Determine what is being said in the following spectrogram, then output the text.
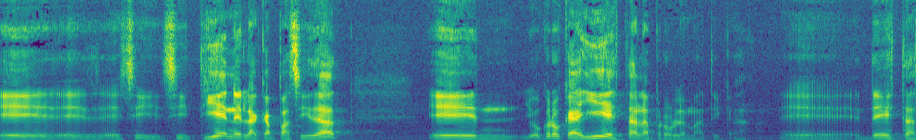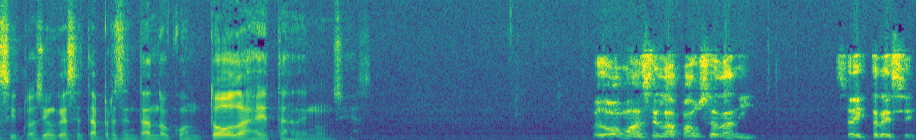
eh, eh, si, si, tiene la capacidad, yo creo que allí está la problemática eh, de esta situación que se está presentando con todas estas denuncias. Bueno, vamos a hacer la pausa, Dani. 6.13.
